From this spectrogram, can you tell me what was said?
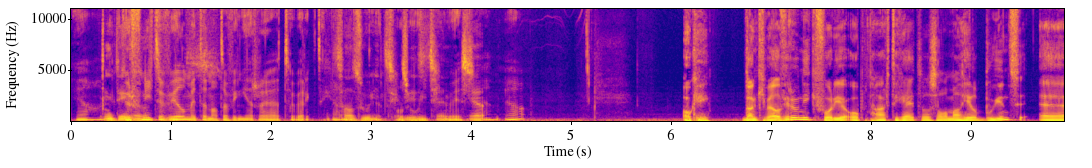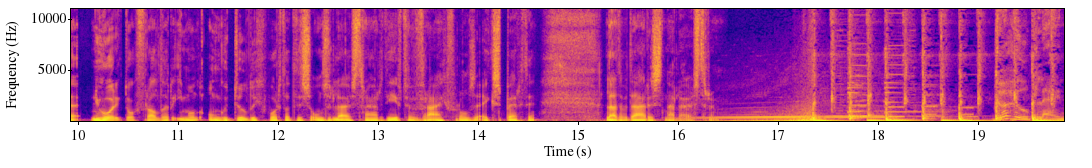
Ja, ik durf niet te veel met de natte vinger te werk te gaan. Het zal zoiets, het zal zoiets geweest, zijn. Ja. Oké. Okay. Dankjewel, Veronique, voor je openhartigheid. Dat was allemaal heel boeiend. Uh, nu hoor ik toch vooral dat er iemand ongeduldig wordt. Dat is onze luisteraar. Die heeft een vraag voor onze experten. Laten we daar eens naar luisteren. De hulplijn.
